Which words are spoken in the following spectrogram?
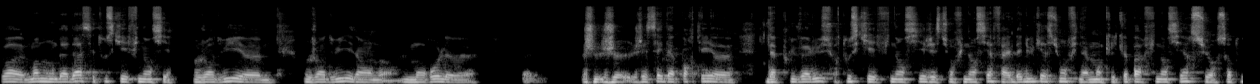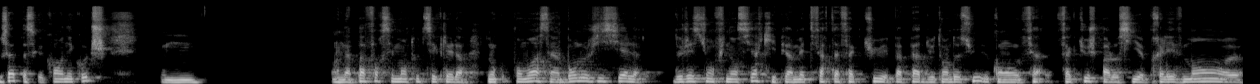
Tu vois, moi, mon dada, c'est tout ce qui est financier. Aujourd'hui, euh, aujourd'hui, dans, mon rôle, euh, j'essaie d'apporter de la plus-value sur tout ce qui est financier, gestion financière, faire de l'éducation finalement quelque part financière sur, sur tout ça, parce que quand on est coach, hum, on n'a pas forcément toutes ces clés-là. Donc pour moi, c'est un bon logiciel de gestion financière qui permet de faire ta facture et pas perdre du temps dessus. Quand on fait facture, je parle aussi euh, prélèvement, euh,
